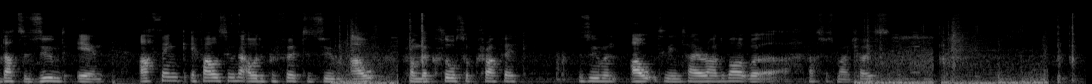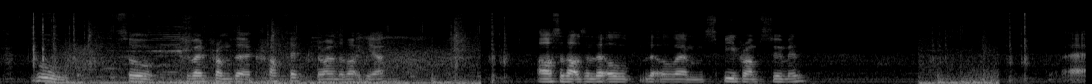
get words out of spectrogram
that's zoomed in. I think if I was doing that, I would have preferred to zoom out from the close-up traffic, zooming out to the entire roundabout, but uh, that's just my choice. Ooh, so we went from the traffic, the roundabout here. Also, that was a little little um, speed ramp zoom in. Uh,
